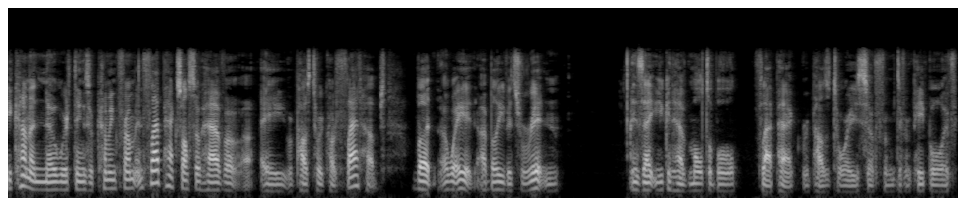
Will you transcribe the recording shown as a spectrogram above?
you kind of know where things are coming from. And Flatpaks also have a, a repository called FlatHubs. But a way it, I believe it's written is that you can have multiple Flatpak repositories from different people. If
